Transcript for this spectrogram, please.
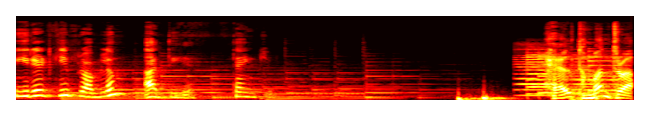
पीरियड की प्रॉब्लम आती है। Thank you health Mantra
